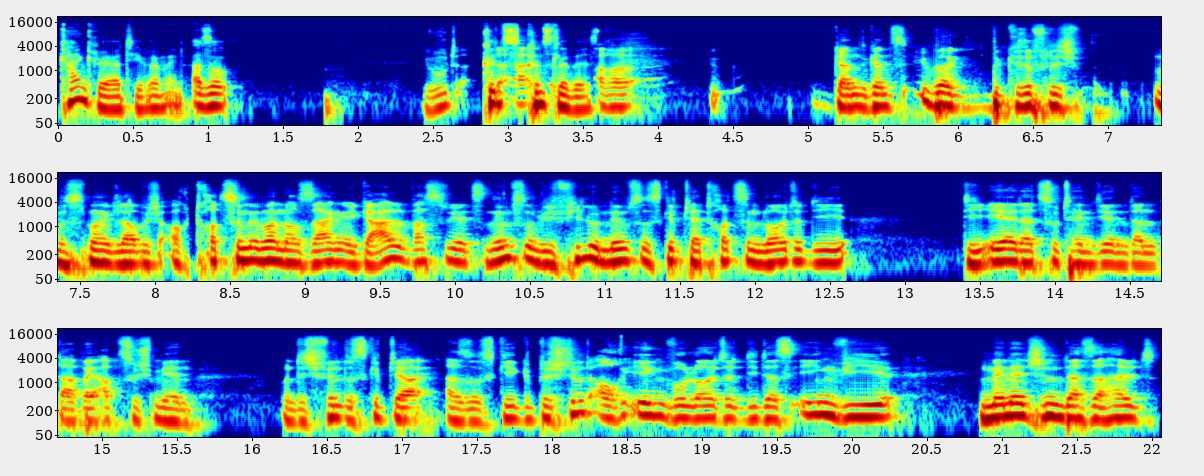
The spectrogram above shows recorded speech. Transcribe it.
kein kreativer Mensch, also Gut, Künst- da- Künstler bist. Aber ganz, ganz überbegrifflich muss man, glaube ich, auch trotzdem immer noch sagen, egal was du jetzt nimmst und wie viel du nimmst, es gibt ja trotzdem Leute, die, die eher dazu tendieren, dann dabei abzuschmieren. Und ich finde, es gibt ja, also es gibt bestimmt auch irgendwo Leute, die das irgendwie managen, dass sie halt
